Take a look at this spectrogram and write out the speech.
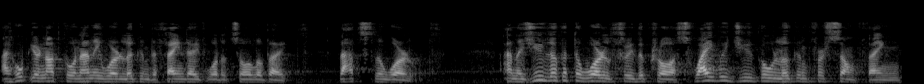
I hope you're not going anywhere looking to find out what it's all about. That's the world. And as you look at the world through the cross, why would you go looking for something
